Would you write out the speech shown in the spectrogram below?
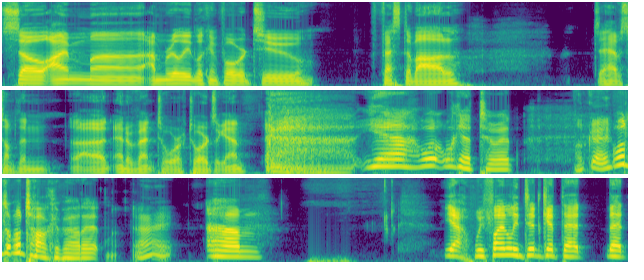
So I'm uh, I'm really looking forward to festival to have something uh, an event to work towards again. yeah, we'll, we'll get to it. Okay. We'll we'll talk about it. All right. Um, yeah, we finally did get that that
